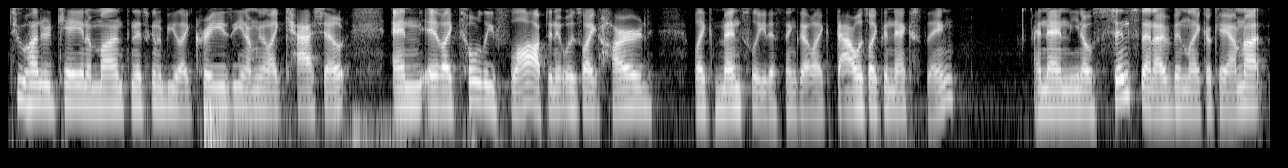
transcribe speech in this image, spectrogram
200k in a month and it's gonna be like crazy and I'm gonna like cash out, and it like totally flopped and it was like hard like mentally to think that like that was like the next thing. And then, you know, since then I've been like, okay, I'm not,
